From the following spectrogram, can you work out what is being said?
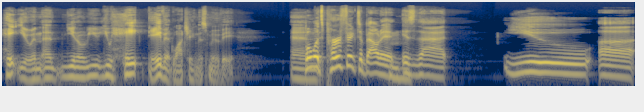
hate you and and you know you you hate David watching this movie. And but what's perfect about it is Mhm. that you uh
